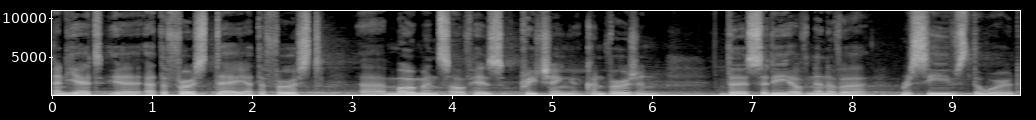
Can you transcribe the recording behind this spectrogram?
And yet, uh, at the first day, at the first uh, moments of his preaching conversion, the city of Nineveh receives the word.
